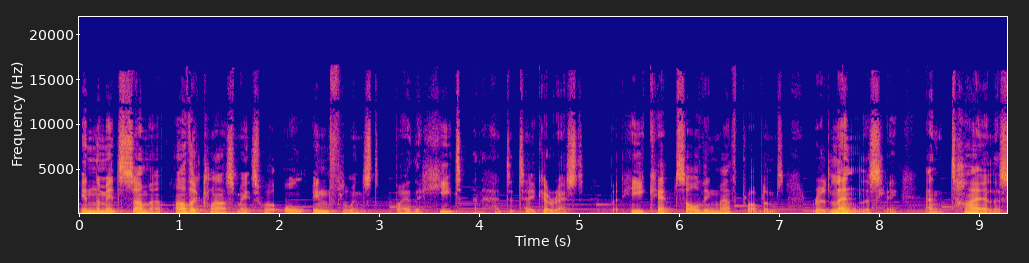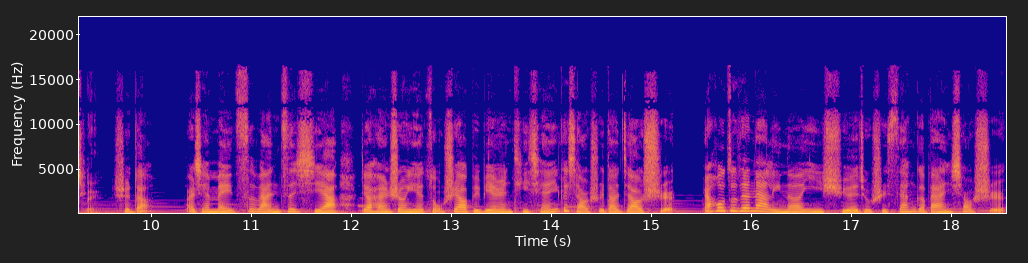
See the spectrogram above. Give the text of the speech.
In the midsummer, other classmates were all influenced by the heat and had to take a rest, but he kept solving math problems relentlessly and tirelessly. 是的,而且每次晚自习啊,刁晗生也总是要比别人提前一个小时到教室,然后坐在那里呢,以学就是三个半小时。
